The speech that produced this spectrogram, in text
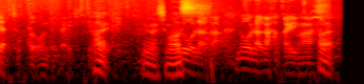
じゃあちょっとお願いして。はいお願いしますローラがローラが測ります。はい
